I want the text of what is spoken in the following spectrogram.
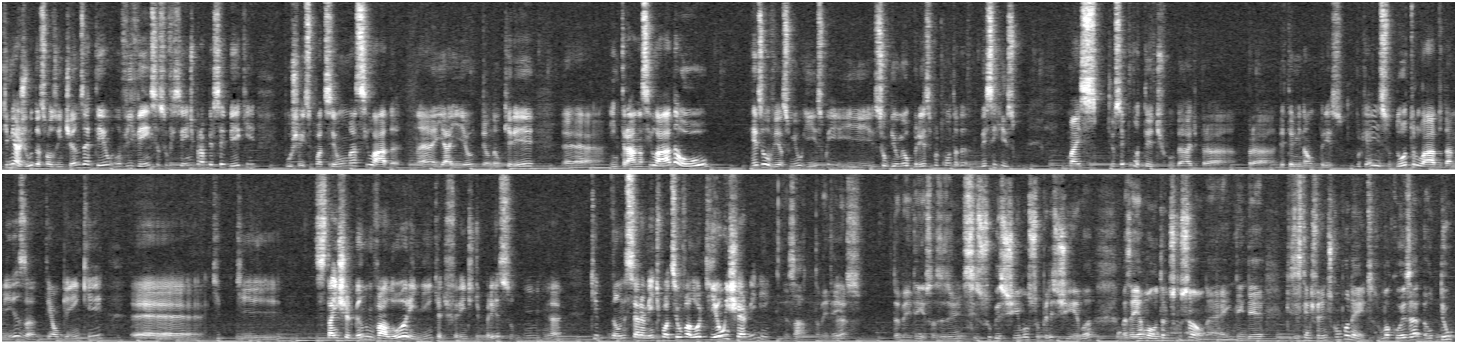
que me ajuda só aos 20 anos é ter vivência suficiente para perceber que, puxa, isso pode ser uma cilada, né? E aí eu, eu não querer é, entrar na cilada ou resolver assumir o risco e, e subir o meu preço por conta da, desse risco. Mas eu sempre vou ter dificuldade para determinar um preço, porque é isso. Do outro lado da mesa tem alguém que, é, que, que está enxergando um valor em mim que é diferente de preço, né? que não necessariamente pode ser o valor que eu enxergo em mim. Exato, também tem né? isso. Também tem isso. Às vezes a gente se subestima ou superestima, mas aí é uma outra discussão, né? É entender que existem diferentes componentes. Uma coisa é o teu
